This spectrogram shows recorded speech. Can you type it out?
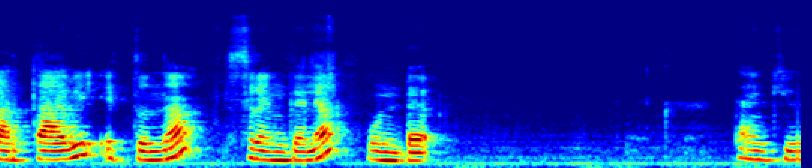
കർത്താവിൽ എത്തുന്ന ശൃംഖല ഉണ്ട്. താങ്ക് യു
